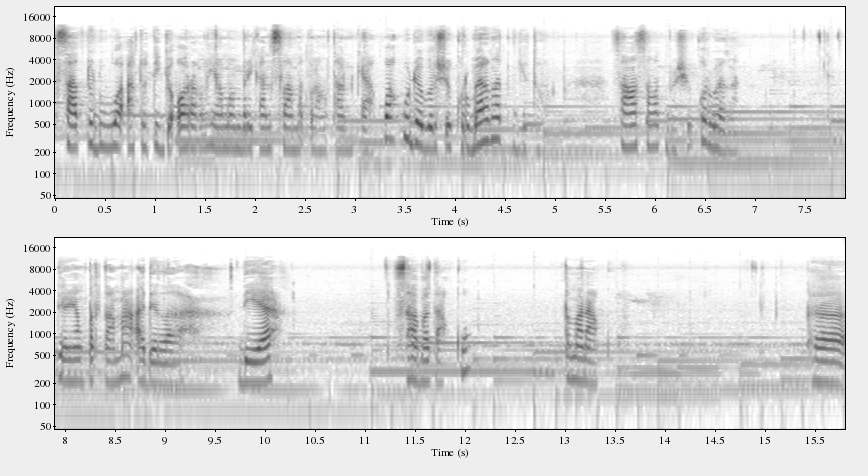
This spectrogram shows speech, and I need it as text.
satu dua atau tiga orang yang memberikan selamat ulang tahun ke aku aku udah bersyukur banget gitu. Sangat-sangat bersyukur banget dan yang pertama adalah dia sahabat aku teman aku uh,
